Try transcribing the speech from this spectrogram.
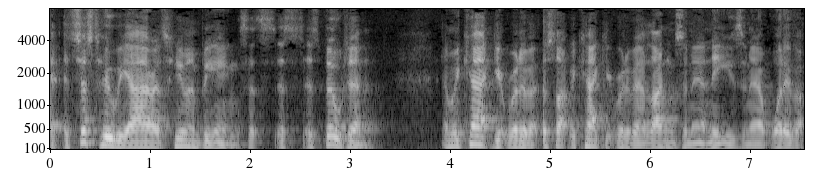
It's just who we are as human beings. It's, it's, it's built in. And we can't get rid of it. Just like we can't get rid of our lungs and our knees and our whatever.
